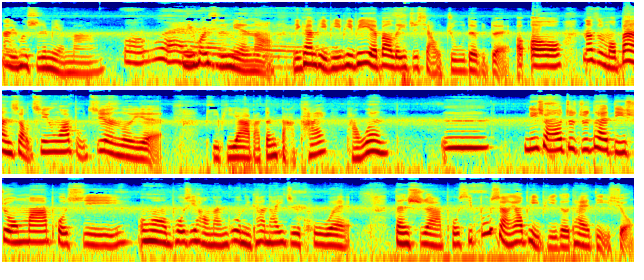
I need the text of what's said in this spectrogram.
那你会失眠吗？我会，你会失眠哦。你看皮皮，皮皮也抱了一只小猪，对不对？哦哦，那怎么办？小青蛙不见了耶！皮皮呀、把灯打开，他问：“嗯，你想要这只泰迪熊吗？”婆媳，哦，婆媳好难过，你看它一直哭诶。但是啊，婆媳不想要皮皮的泰迪熊，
